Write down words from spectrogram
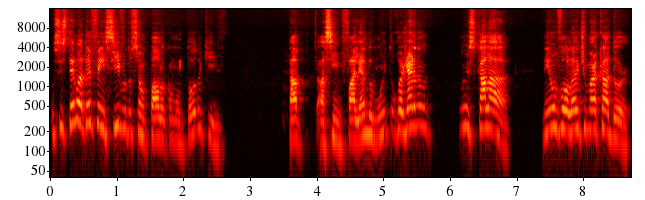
O sistema defensivo do São Paulo como um todo, que tá, assim, falhando muito. O Rogério não, não escala nenhum volante marcador.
